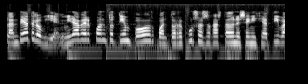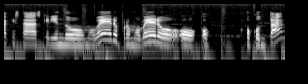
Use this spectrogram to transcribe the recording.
Plantéatelo bien, mira a ver cuánto tiempo, cuántos recursos has gastado en esa iniciativa que estás queriendo mover o promover o, o contar,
